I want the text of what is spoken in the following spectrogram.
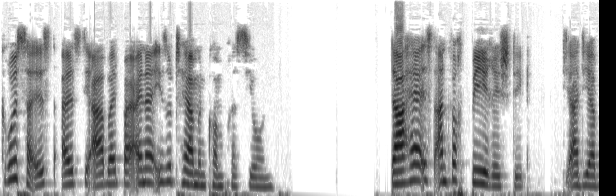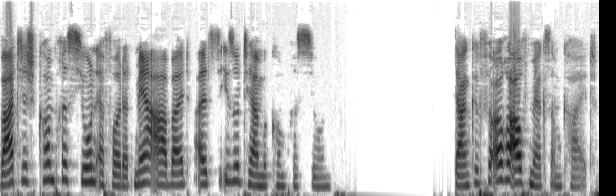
größer ist als die Arbeit bei einer isothermen Kompression. Daher ist Antwort B richtig, die adiabatische Kompression erfordert mehr Arbeit als die isotherme Kompression. Danke für eure Aufmerksamkeit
